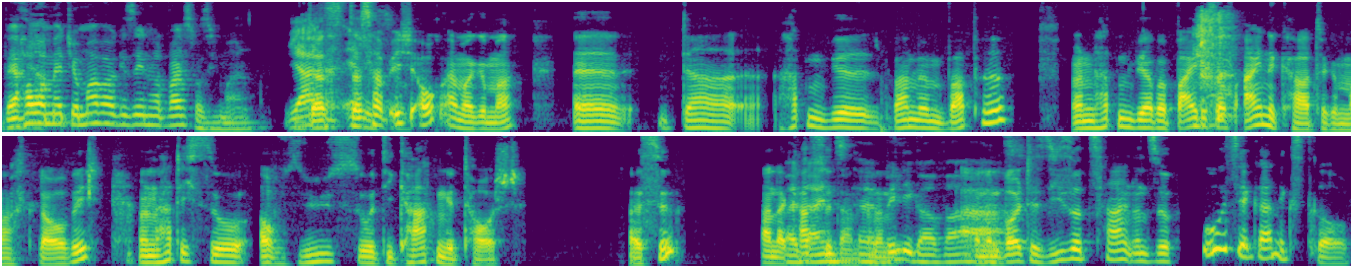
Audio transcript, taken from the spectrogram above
Wer How I Met Your Mother gesehen hat, weiß, was ich meine. Ja, das das habe so. ich auch einmal gemacht. Äh, da hatten wir, waren wir im Wappe und dann hatten wir aber beides auf eine Karte gemacht, glaube ich. Und dann hatte ich so auf süß so die Karten getauscht. Weißt du? An der Weil Kasse deins dann. äh, dann, billiger war. und dann wollte sie so zahlen und so, oh, ist ja gar nichts drauf.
